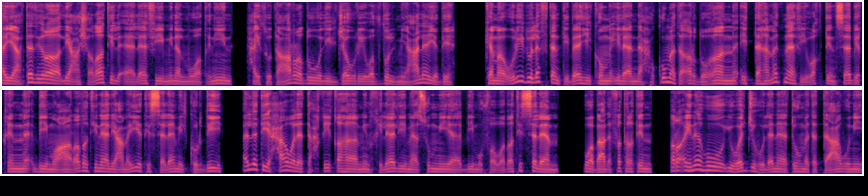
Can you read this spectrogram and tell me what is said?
أن يعتذر لعشرات الآلاف من المواطنين حيث تعرضوا للجور والظلم على يده. كما أريد لفت انتباهكم إلى أن حكومة أردوغان اتهمتنا في وقت سابق بمعارضتنا لعملية السلام الكردي التي حاول تحقيقها من خلال ما سمي بمفاوضات السلام. وبعد فترة رأيناه يوجه لنا تهمة التعاون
